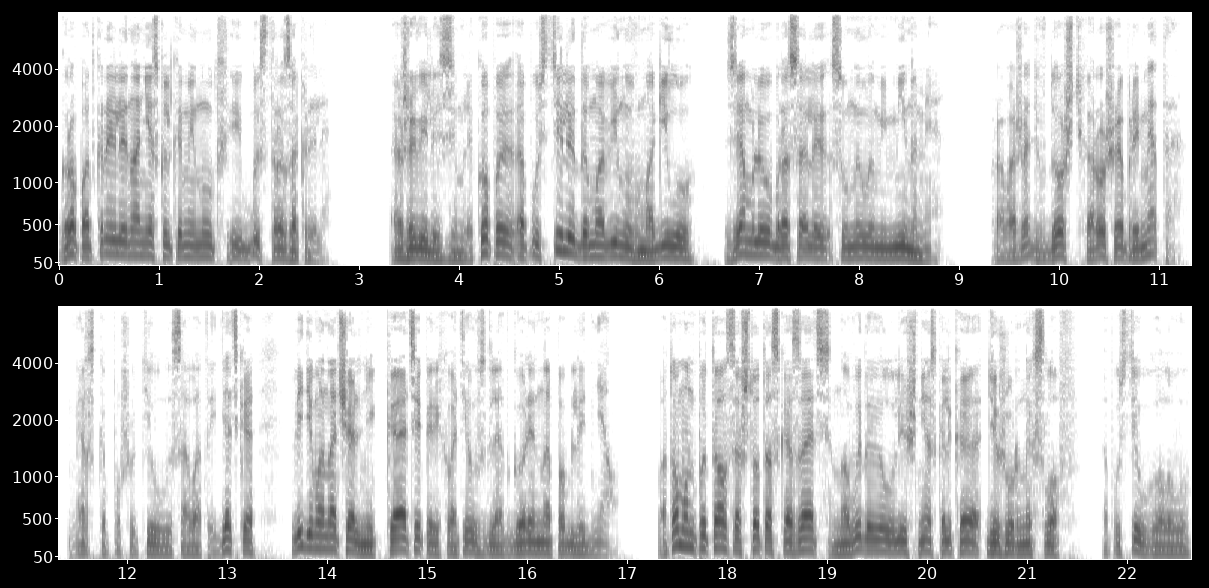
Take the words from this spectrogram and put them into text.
Гроб открыли на несколько минут и быстро закрыли. Оживились землекопы, опустили домовину в могилу, землю бросали с унылыми минами. Провожать в дождь — хорошая примета, — мерзко пошутил лысоватый дядька. Видимо, начальник Кати перехватил взгляд Горина, побледнел. Потом он пытался что-то сказать, но выдавил лишь несколько дежурных слов. Опустил голову.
